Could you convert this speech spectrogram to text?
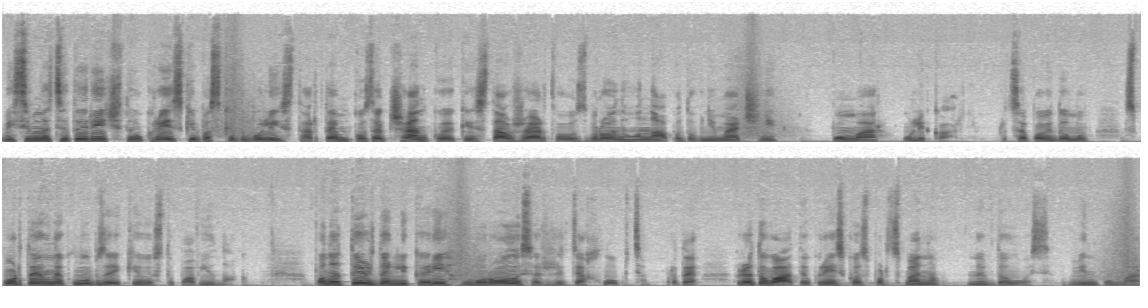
18-річний український баскетболіст Артем Козаченко, який став жертвою озброєного нападу в Німеччині, помер у лікарні. Про це повідомив спортивний клуб, за який виступав юнак. Понад тиждень лікарі боролися з життя хлопця. Проте врятувати українського спортсмена не вдалося. Він помер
